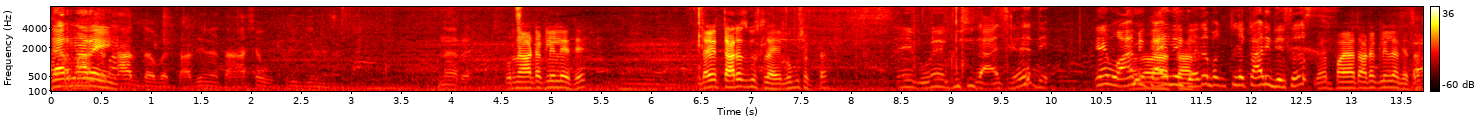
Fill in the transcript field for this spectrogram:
धरणार आहे. हात दबत चालेल ना अशा उतरी गेलं ना रे. पूर्ण अटकलेलं आहे ते डायरेक्ट तारच घुसला आहे बघू शकता. ए भोय घुशी जायचे रे ते ए भो आम्ही काय नाही करत फक्त तुला काढी देसस त्या पायात अडकलेला त्याचा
